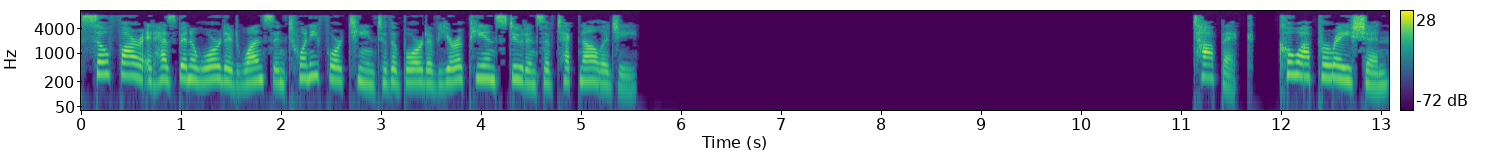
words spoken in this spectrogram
So far it has been awarded once in 2014 to the Board of European Students of Technology. Topic: Cooperation.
